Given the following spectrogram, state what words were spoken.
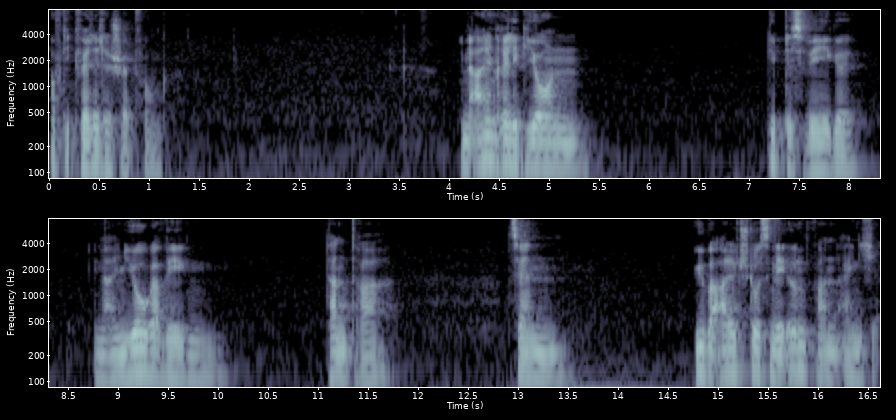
auf die Quelle der Schöpfung. In allen Religionen gibt es Wege, in allen Yoga-Wegen, Tantra, Zen, überall stoßen wir irgendwann eigentlich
